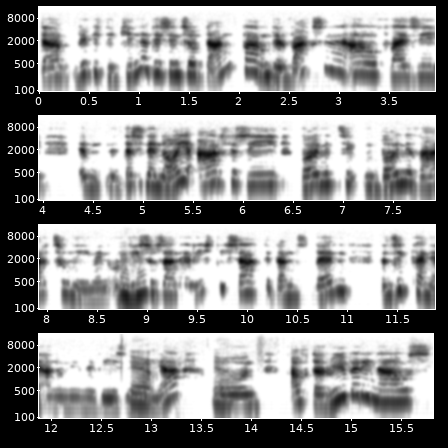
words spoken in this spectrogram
da wirklich die Kinder, die sind so dankbar und Erwachsene auch, weil sie, ähm, das ist eine neue Art für sie, Bäume, Bäume wahrzunehmen. Und mhm. wie Susanne richtig sagte, dann werden, dann sind keine anonyme Wesen ja. mehr. Ja. Und auch darüber hinaus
